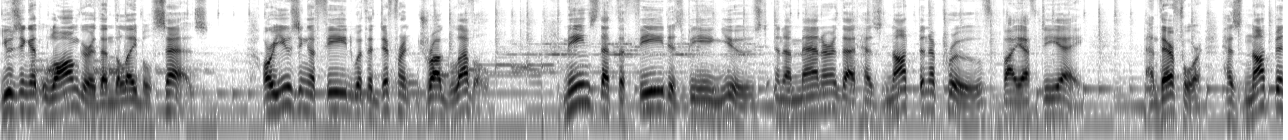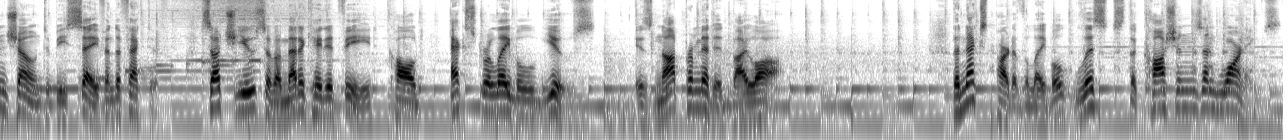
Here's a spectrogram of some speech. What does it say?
using it longer than the label says, or using a feed with a different drug level means that the feed is being used in a manner that has not been approved by FDA and therefore has not been shown to be safe and effective. Such use of a medicated feed, called extra label use, is not permitted by law. The next part of the label lists the cautions and warnings.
